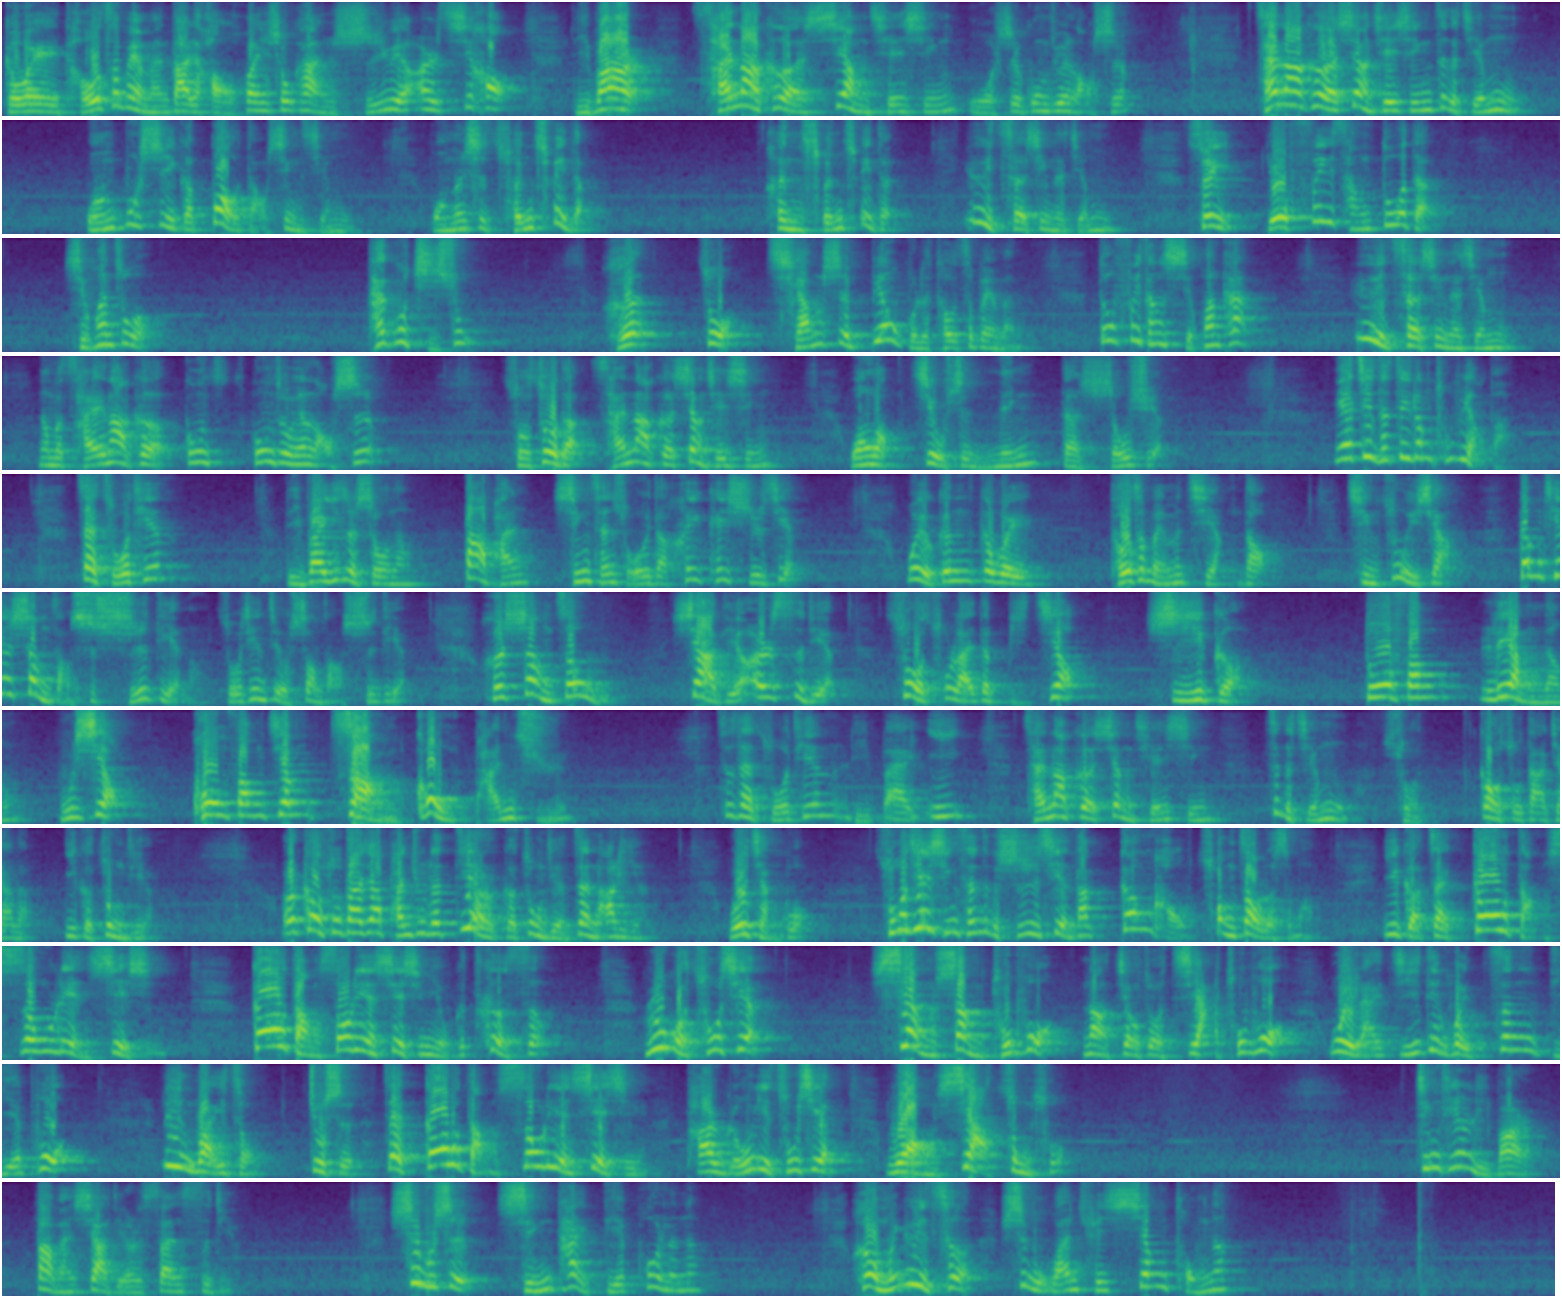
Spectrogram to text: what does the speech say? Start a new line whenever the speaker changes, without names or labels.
各位投资朋友们，大家好，欢迎收看十月二十七号礼拜二财纳克向前行，我是龚军老师。财纳克向前行这个节目，我们不是一个报道性的节目，我们是纯粹的、很纯粹的预测性的节目，所以有非常多的喜欢做台股指数和做强势标股的投资朋友们，都非常喜欢看。预测性的节目，那么财纳克工工作人员老师所做的财纳克向前行，往往就是您的首选。你还记得这张图表吧？在昨天礼拜一的时候呢，大盘形成所谓的黑 K 十日线，我有跟各位投资朋友们讲到，请注意一下，当天上涨是十点了，昨天只有上涨十点，和上周五下跌二十四点做出来的比较。是一个多方量能无效，空方将掌控盘局。这在昨天礼拜一财纳克向前行这个节目所告诉大家的一个重点，而告诉大家盘局的第二个重点在哪里？我有讲过，昨天形成这个十日线，它刚好创造了什么？一个在高档收敛楔形。高档收敛楔形有个特色，如果出现。向上突破，那叫做假突破，未来一定会真跌破。另外一种就是在高档收敛线型，它容易出现往下重挫。今天礼拜二，大盘下跌了三四点，是不是形态跌破了呢？和我们预测是不完全相同呢？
